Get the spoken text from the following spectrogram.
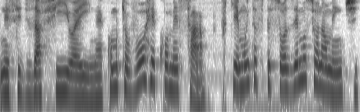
nesse desafio aí, né? Como que eu vou recomeçar? Porque muitas pessoas emocionalmente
